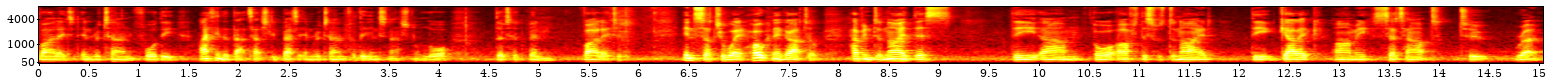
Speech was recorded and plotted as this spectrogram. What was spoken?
violated in return for the. I think that that's actually better in return for the international law that had been violated in such a way. Hoc negato, having denied this, the um, or after this was denied, the Gallic army set out to Rome.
